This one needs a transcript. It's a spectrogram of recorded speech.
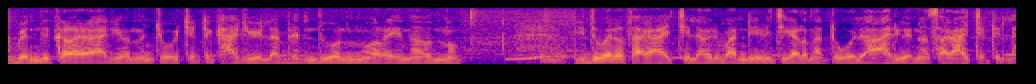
ബന്ധുക്കളെ കാര്യമൊന്നും ചോദിച്ചിട്ട് കാര്യമില്ല. ബന്ധു എന്ന് പറയുന്നതൊന്നും ഇതുവരെ സഹായിച്ചില്ല. ഒരു വണ്ടി ഇടിച്ച് കിടന്നിട്ട് പോലും ആരും എന്നെ സഹായിച്ചിട്ടില്ല.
